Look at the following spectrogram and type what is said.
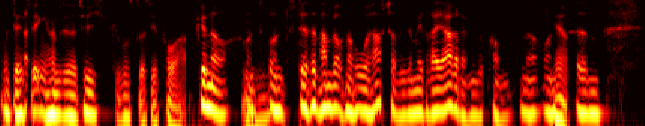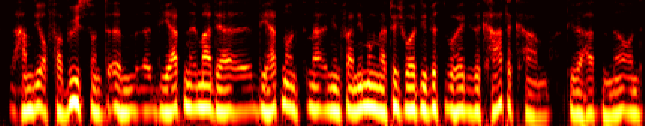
Und deswegen haben sie natürlich gewusst, was ihr vorhabt. Genau. Und, mhm. und deshalb haben wir auch eine hohe Haftstrafe. Wir haben ja drei Jahre dann bekommen. Ne? Und ja. ähm, haben die auch verbüßt. Und ähm, die hatten immer, der, die hatten uns immer in den Vernehmungen, natürlich wollten die wissen, woher diese Karte kam, die wir hatten. Ne? Und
